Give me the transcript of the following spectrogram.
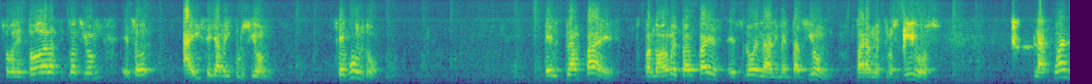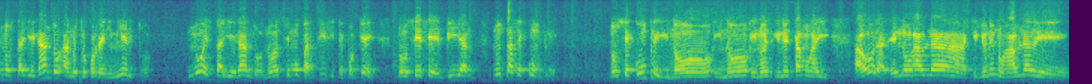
sobre toda la situación, eso ahí se llama inclusión. Segundo, el plan PAES. Cuando hablamos del plan PAES es lo de la alimentación para nuestros hijos, la cual no está llegando a nuestro corregimiento no está llegando, no hacemos partícipe. ¿Por qué? No sé, se desvían, nunca se cumple. No se cumple y no, y no, y no, y no estamos ahí. Ahora, él nos habla, Quiñones nos habla de,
